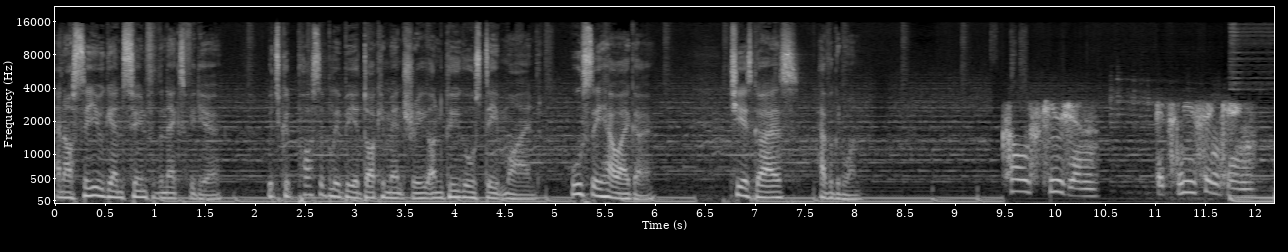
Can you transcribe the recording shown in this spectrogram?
and I'll see you again soon for the next video, which could possibly be a documentary on Google's DeepMind. We'll see how I go. Cheers guys, have a good one. Cold Fusion. It's new thinking.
